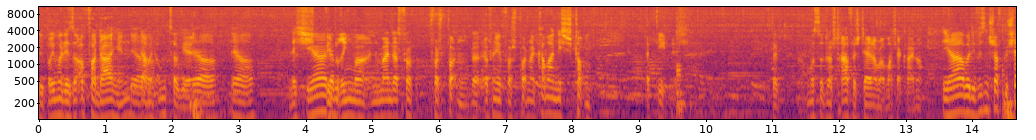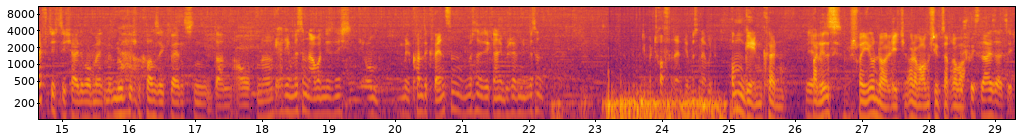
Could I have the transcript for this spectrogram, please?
wie bringen wir diese Opfer dahin, Ja. damit umzugehen? ja, ja. Nicht, Ja, wie bringen wir, ich meine, das Ver- Verspotten, das öffentliche Verspotten, das kann man nicht stoppen. Das geht nicht. Das musst du unter Strafe stellen, aber das macht ja keiner. Ja, aber die Wissenschaft beschäftigt sich halt im Moment mit möglichen Konsequenzen dann auch. Ne? Ja, die müssen aber nicht, nicht um, mit Konsequenzen müssen sie sich gar nicht beschäftigen. Die müssen die Betroffenen, die müssen damit umgehen können. Ja. Weil das ist spreche ich undeutlich. Oder warum schiebst du da Du drüber? sprichst leiser als ich.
